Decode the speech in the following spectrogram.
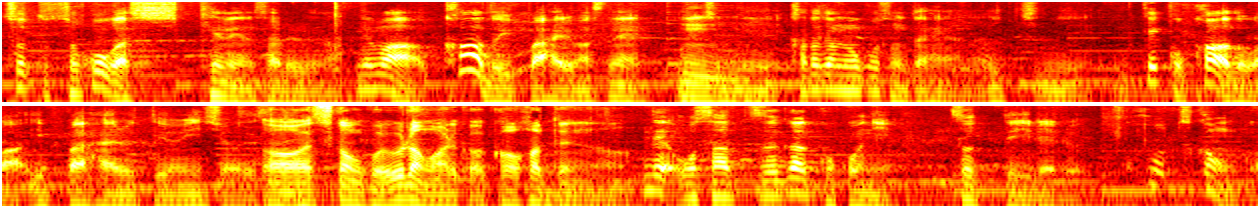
ちょっとそこがし懸念されるな。でまあカードいっぱい入りますね。うん。12型紙起こすの大変やな。12結構カードがいっぱい入るっていう印象です、ね、ああしかもこれ裏もあるから顔張ってんな。でお札がここにつって入れる。こう使うんか？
